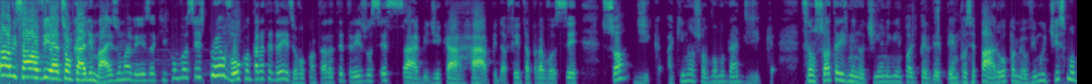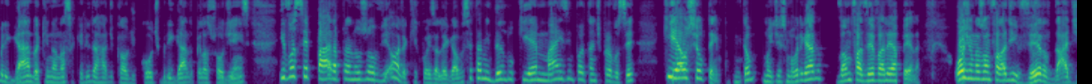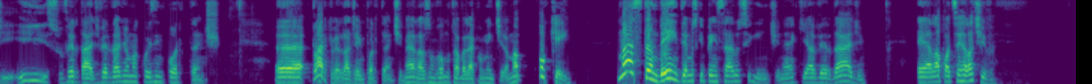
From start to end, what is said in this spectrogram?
Salve, salve, Edson Carli, mais uma vez aqui com vocês pro Eu Vou Contar até três. Eu vou contar até três, você sabe, dica rápida, feita para você, só dica. Aqui nós só vamos dar dica. São só três minutinhos, ninguém pode perder tempo. Você parou para me ouvir, muitíssimo obrigado aqui na nossa querida Rádio Cloud Coach, obrigado pela sua audiência. E você para para nos ouvir, olha que coisa legal, você está me dando o que é mais importante para você, que é o seu tempo. Então, muitíssimo obrigado, vamos fazer valer a pena. Hoje nós vamos falar de verdade. Isso, verdade. Verdade é uma coisa importante. Uh, claro que verdade é importante, né? Nós não vamos trabalhar com mentira, mas ok. Mas também temos que pensar o seguinte, né? Que a verdade, ela pode ser relativa.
